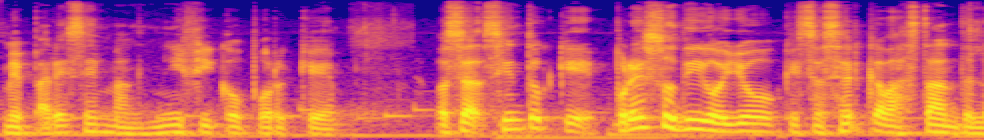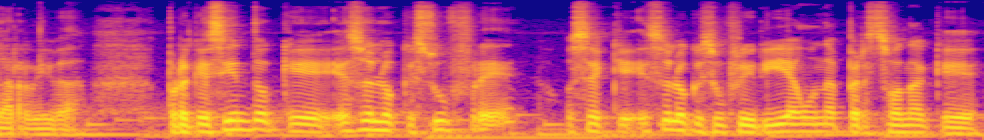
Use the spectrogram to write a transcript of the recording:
me parece magnífico porque o sea, siento que, por eso digo yo que se acerca bastante a la realidad, porque siento que eso es lo que sufre, o sea, que eso es lo que sufriría una persona que,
